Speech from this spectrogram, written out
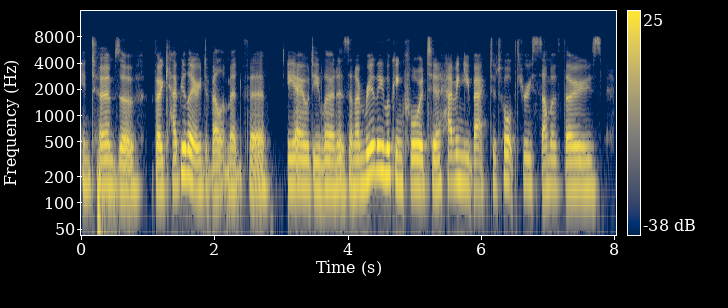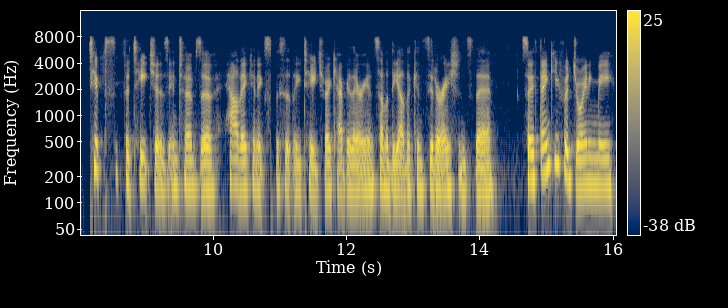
in terms of vocabulary development for EALD learners, and I'm really looking forward to having you back to talk through some of those tips for teachers in terms of how they can explicitly teach vocabulary and some of the other considerations there. So, thank you for joining me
